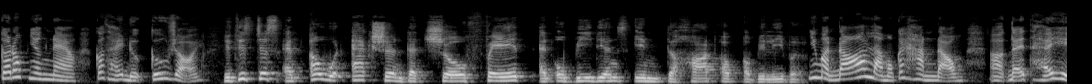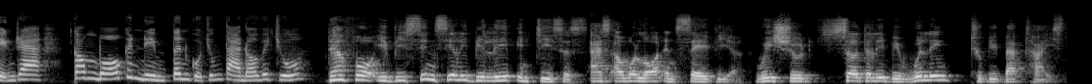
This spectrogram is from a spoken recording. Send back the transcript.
cơ đốc nhân nào có thể được cứu rỗi. It is just an outward action that show faith and obedience in the heart of a believer. Nhưng mà đó là một cái hành động à, để thể hiện ra công bố cái niềm tin của chúng ta đối với Chúa. Therefore, if we sincerely believe in Jesus as our Lord and Savior, we should certainly be willing to be baptized.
